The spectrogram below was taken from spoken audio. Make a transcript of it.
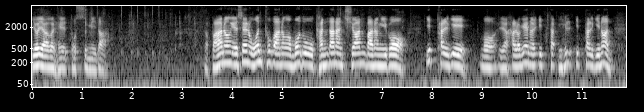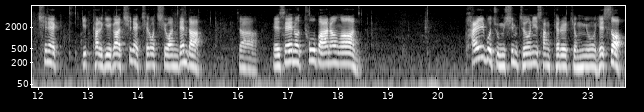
요약을 해뒀습니다. 반응 SN1, 2 반응은 모두 간단한 치환 반응이고 이탈기 뭐 할로겐을 이탈, 이탈기는 친액 이탈기가 친액체로 치환된다. 자, SN2 반응은 five 중심 전이 상태를 경유해서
